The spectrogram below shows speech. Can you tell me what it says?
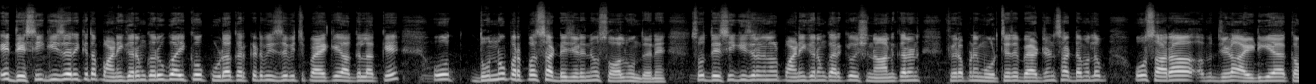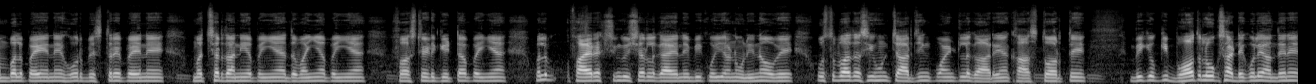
ਇਹ ਦੇਸੀ ਗੀਜ਼ਰ ਇੱਕ ਤਾਂ ਪਾਣੀ ਗਰਮ ਕਰੂਗਾ, ਇੱਕ ਉਹ ਕੂੜਾ ਕਰਕਟ ਵੀ ਇਸ ਦੇ ਵਿੱਚ ਪੈ ਕੇ ਅੱਗ ਲੱਗ ਕੇ ਉਹ ਦੋਨੋਂ ਪਰਪਸ ਸਾਡੇ ਜਿਹੜੇ ਨੇ ਉਹ ਸੋਲਵ ਹੁੰਦੇ ਨੇ। ਸੋ ਦੇਸੀ ਗੀਜ਼ਰ ਨਾਲ ਪਾਣੀ ਗਰਮ ਕਰਕੇ ਉਹ ਇਸ਼ਨਾਨ ਕਰਨ, ਫਿਰ ਆਪਣੇ ਮੋਰਚੇ ਤੇ ਬੈਠ ਜਾਣ। ਸਾਡਾ ਮਤਲਬ ਉਹ ਸਾਰਾ ਜਿਹੜਾ ਆਈਡੀਆ ਕੰਬਲ ਪਏ ਨੇ, ਹੋਰ ਬਿਸਤਰੇ ਪਏ ਨੇ, ਮੱਛਰਦਾਨੀਆਂ ਪਈਆਂ, ਦਵਾਈਆਂ ਪਈਆਂ ਫਸਟ ਏਡ ਕਿੱਟਾਂ ਪਈਆਂ, ਮਤਲਬ ਫਾਇਰ ਐਕਸਟਿੰਗੁਇਸ਼ਰ ਲਗਾਏ ਨੇ ਵੀ ਕੋਈ ਅਣਹੋਣੀ ਨਾ ਹੋਵੇ। ਉਸ ਤੋਂ ਬਾਅਦ ਅਸੀਂ ਹੁਣ ਚਾਰਜਿੰਗ ਪੁਆਇੰਟ ਲਗਾ ਰਹੇ ਹਾਂ ਖਾਸ ਤੌਰ ਤੇ, ਵੀ ਕਿਉਂਕਿ ਬਹੁਤ ਲੋਕ ਸਾਡੇ ਕੋਲੇ ਆਉਂਦੇ ਨੇ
